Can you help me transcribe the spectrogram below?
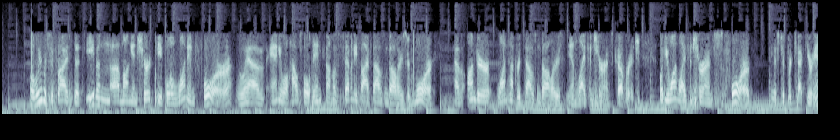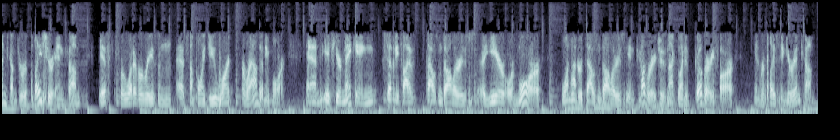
Well, we were surprised that even among insured people, one in four who have annual household income of $75,000 or more have under $100,000 in life insurance coverage. What you want life insurance for is to protect your income, to replace your income if for whatever reason at some point you weren't around anymore. And if you're making $75,000 a year or more, $100,000 in coverage is not going to go very far in replacing your income.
